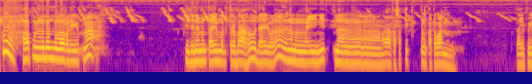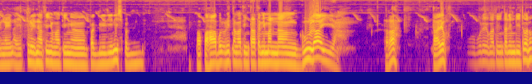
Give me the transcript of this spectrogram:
Huh, hapon na naman mga kalingap nga. Pwede naman tayong magtrabaho dahil wala na namang mainit na nakakasakit ng katawan. Tayo po yung ngayon ay tuloy natin yung ating ah, paglilinis, pag papahabol ulit ng ating tataniman ng gulay. Tara, tayo. Bubula yung ating tanim dito, ano?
